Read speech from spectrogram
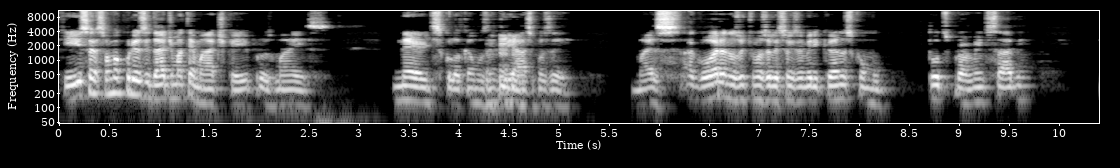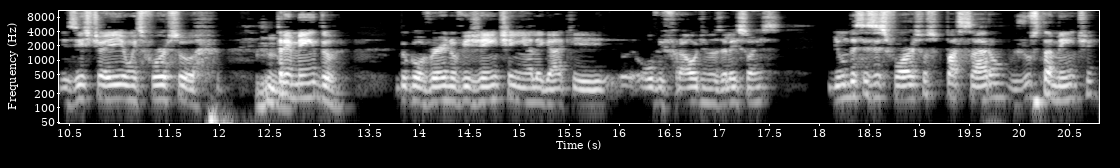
Que isso é só uma curiosidade matemática aí para os mais nerds, colocamos entre aspas aí. Mas agora, nas últimas eleições americanas, como todos provavelmente sabem, existe aí um esforço tremendo do governo vigente em alegar que houve fraude nas eleições. E um desses esforços passaram justamente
